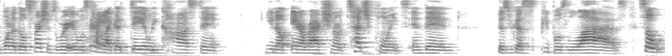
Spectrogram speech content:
one of those friendships where it was kind of like a daily, constant, you know, interaction or touch points, and then just because people's lives. So,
